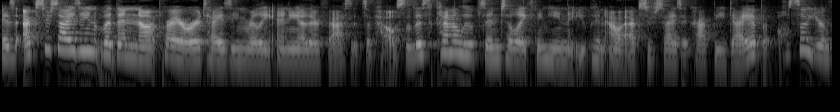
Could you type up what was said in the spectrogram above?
is exercising, but then not prioritizing really any other facets of health. So this kind of loops into like thinking that you can out exercise a crappy diet, but also your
